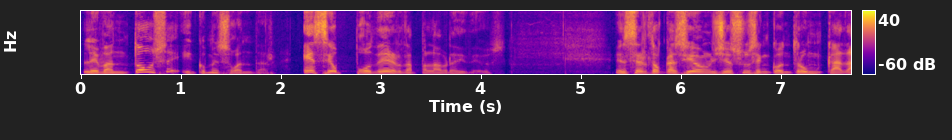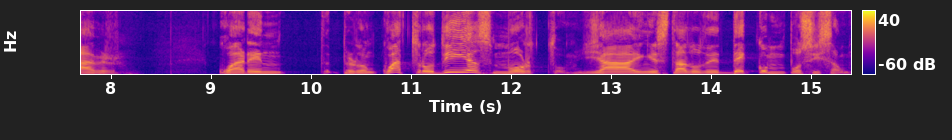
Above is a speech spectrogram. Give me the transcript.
levantou-se e começou a andar. Esse é o poder da palavra de Deus. Em certa ocasião, Jesus encontrou um cadáver, 40, perdão, quatro dias morto, já em estado de decomposição,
